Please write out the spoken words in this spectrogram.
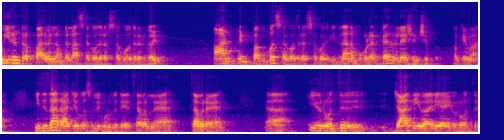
உயிர்ன்ற பார்வையில் நம்ம எல்லாம் சகோதர சகோதரர்கள் ஆண் பெண் பார்க்கும்போது சகோதர சகோதரி. இதுதான் நமக்குள்ள இருக்க ரிலேஷன்ஷிப் ஓகேவா இதுதான் ராஜயோகம் சொல்லிக் கொடுக்குதே தவிர தவிர இவர் வந்து ஜாதி வாரியாக இவர் வந்து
